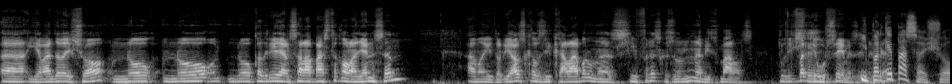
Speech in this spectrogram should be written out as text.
eh, i a banda d'això, no, no, no caldria llançar la pasta com la llencen amb editorials que els hi calaven unes xifres que són abismals. T'ho dic perquè sí. ho sé, més I més, per què eh? passa això?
